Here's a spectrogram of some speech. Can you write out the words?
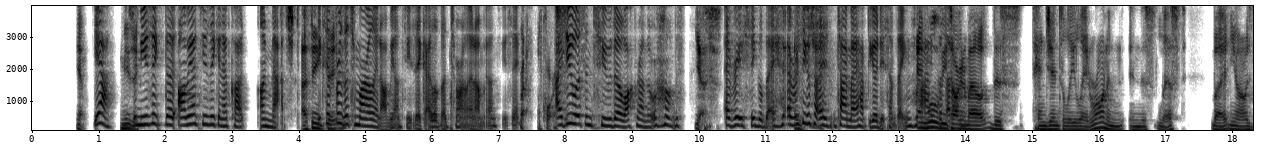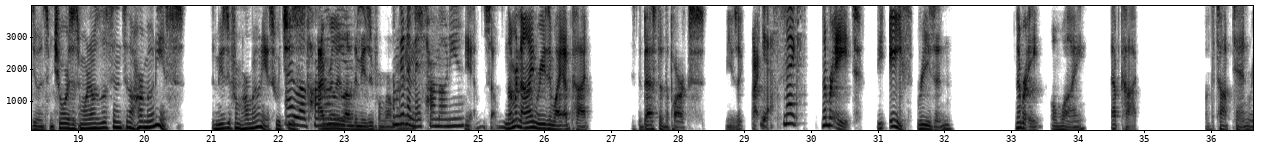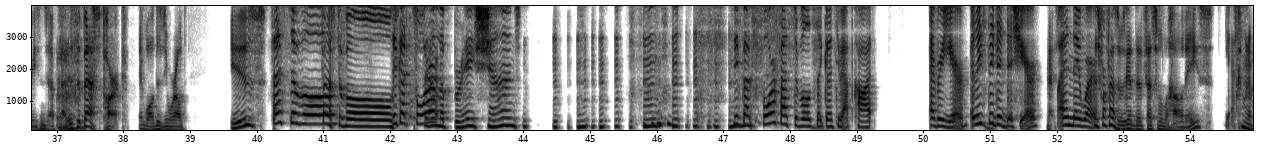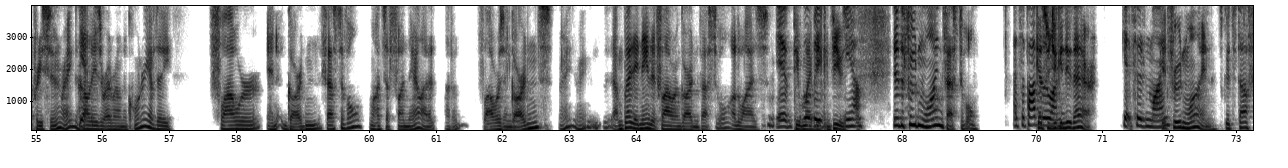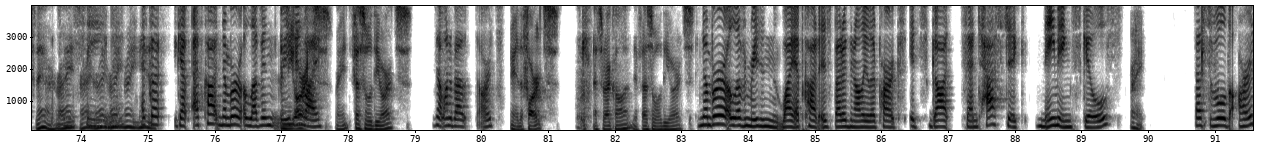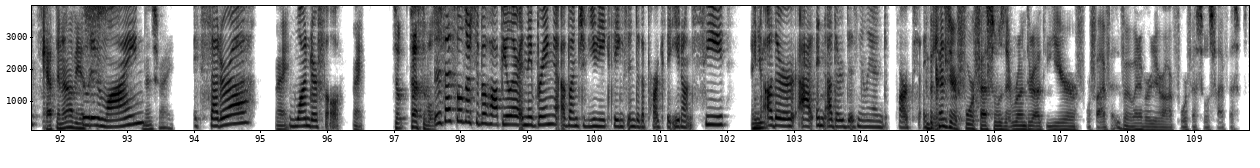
Yeah. yeah. Music. The music, the ambiance music in Epcot, unmatched. I think Except that- for the Tomorrowland ambiance music. I love that Tomorrowland ambiance music. Right, of course. I do listen to the Walk Around the World Yes. every single day. Every It's- single ti- time I have to go do something. I and we'll be talking on. about this tangentially later on in, in this list. But you know, I was doing some chores this morning. I was listening to the Harmonious, the music from Harmonious, which I is I really love the music from Harmonious. I'm gonna miss Harmonious. Yeah. So number nine reason why Epcot the best of the parks music. All right. Yes. Next. Number eight, the eighth reason, number eight on why Epcot of the top ten reasons Epcot is the best park at Walt Disney World is Festivals. festivals, They've got four- celebrations. They've got four festivals that go through Epcot every year. At least they did this year. Nice. And they were. There's four festivals. We got the Festival of the Holidays. Yes. It's coming up pretty soon, right? The Yes. holidays are right around the corner. You have the Flower and Garden Festival. Lots of fun there. A lot of, lot of flowers and gardens, right? Right. I'm glad they named it Flower and Garden Festival. Otherwise, mm, Yeah, people might be confused. Yeah. they have the Food and Wine Festival. That's a popular Guess what one. you can do there? Get food and wine. Get food and wine. It's good stuff there, right? insane, right? Right? Right? Right? Yeah. Epcot, get Epcot number 11 and the reason why. arts, right? Festival of the Arts. Is that one about the arts? Yeah, the farts. That's what I call it. The Festival of the Arts. Number 11 reason why Epcot is better than all the other parks. It's got fantastic naming skills. Right. Festival of the Arts, Captain Obvious. Food and Wine, That's right. etc. Right. Wonderful. Right. So festivals. The festivals are super popular and they bring a bunch of unique things into the park that you don't see And in you- other at in other Disneyland parks. I And think. because there are four festivals that run throughout the year, four, five, whatever there are, four festivals, five festivals.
